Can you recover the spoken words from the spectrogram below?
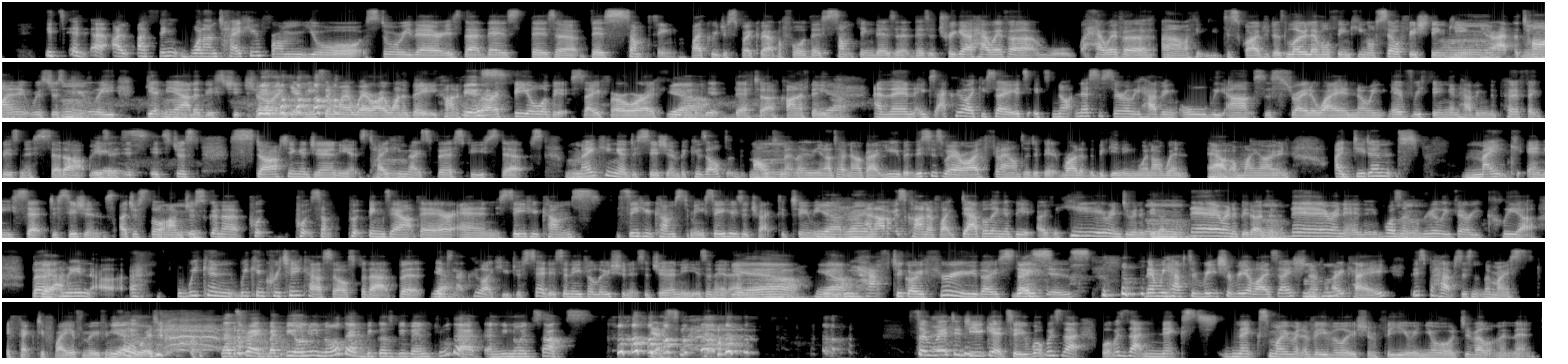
it's it, I, I think what i'm taking from your story there is that there's there's a there's something like we just spoke about before there's something there's a there's a trigger however however um, i think you described it as low level thinking or selfish thinking mm, you know at the mm, time mm, it was just mm, purely get me mm. out of this shit show and get me somewhere where i want to be kind of thing yes. where i feel a bit safer or i feel yeah. a bit better kind of thing yeah and then exactly like you say it's it's not necessarily having all the answers straight away and knowing everything and having the perfect business set up yes. it? it's it's just starting a journey it's taking mm. those first few steps mm. making a decision because mm. ultimately mm. you know I don't know about you but this is where I floundered a bit right at the beginning when I went out mm. on my own I didn't make any set decisions I just thought I'm mm. just going to put put some put things out there and see who comes see who comes to me, see who's attracted to me. Yeah, right. And I was kind of like dabbling a bit over here and doing a bit mm. over there and a bit over mm. there, and, and it wasn't mm. really very clear. But yeah. I mean, uh, we can we can critique ourselves for that, but yeah. exactly like you just said, it's an evolution, it's a journey, isn't it? And yeah, yeah. We, we, have to go through those stages. Yes. then we have to reach a realization mm-hmm. of okay, this perhaps isn't the most effective way of moving yeah. forward. That's right. But we only know that because we went through that and we know it sucks. yes. so where did you get to? What was that? What was that next next moment of evolution for you in your development then?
